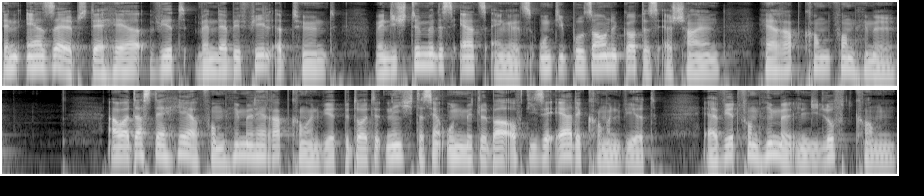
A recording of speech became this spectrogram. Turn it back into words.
denn er selbst, der Herr, wird, wenn der Befehl ertönt, wenn die Stimme des Erzengels und die Posaune Gottes erschallen, herabkommen vom Himmel. Aber dass der Herr vom Himmel herabkommen wird, bedeutet nicht, dass er unmittelbar auf diese Erde kommen wird. Er wird vom Himmel in die Luft kommen,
